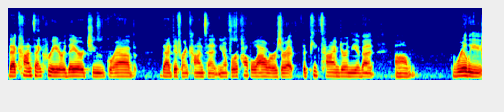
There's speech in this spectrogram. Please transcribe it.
that content creator there to grab that different content, you know, for a couple hours or at the peak time during the event, um, really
